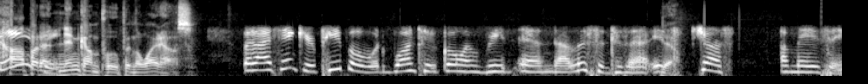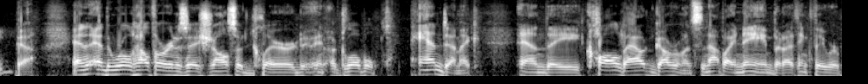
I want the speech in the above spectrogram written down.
incompetent amazing. nincompoop in the White House. But I think your people would want to go and read and uh, listen to that. It's Yeah. just amazing. Yeah. And, and the World Health Organization also declared a global pandemic, and they called out governments, not by name, but I think they were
